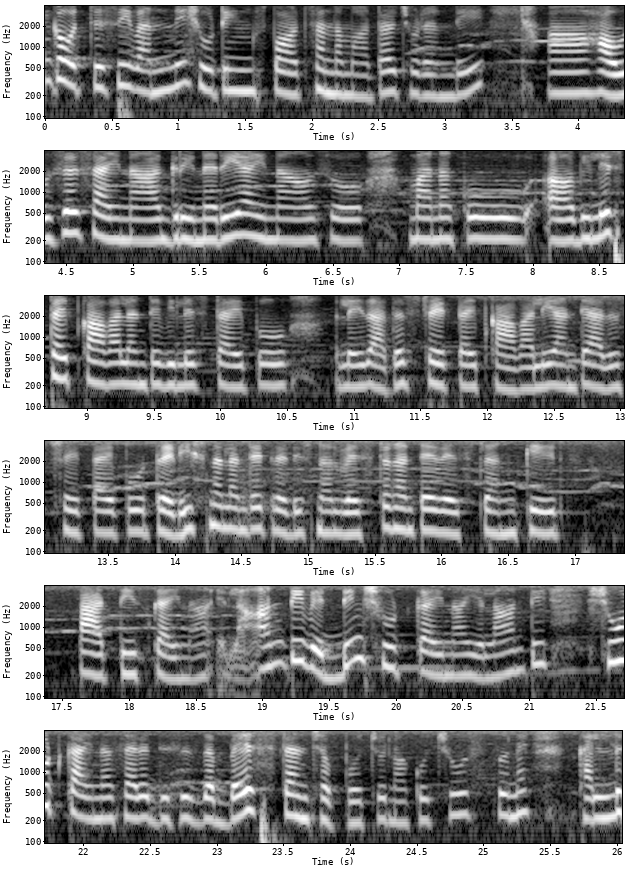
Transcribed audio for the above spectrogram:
ఇంకా వచ్చేసి ఇవన్నీ షూటింగ్ స్పాట్స్ అన్నమాట చూడండి. హౌజెస్ అయినా గ్రీనరీ అయినా సో మనకు విలేజ్ టైప్ కావాలంటే విలేజ్ టైపు లేదా అదర్ స్ట్రేట్ టైప్ కావాలి అంటే అదర్ స్ట్రేట్ టైపు ట్రెడిషనల్ అంటే ట్రెడిషనల్ వెస్టర్న్ అంటే వెస్టర్న్ కిడ్స్ పార్టీస్కి అయినా ఎలాంటి వెడ్డింగ్ షూట్కైనా ఎలాంటి షూట్కైనా సరే దిస్ ఇస్ ద బెస్ట్ అని చెప్పొచ్చు. నాకు చూస్తూనే కళ్ళు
